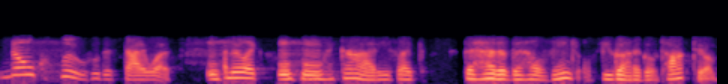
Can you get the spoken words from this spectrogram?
no clue who this guy was. And they're like, mm-hmm. oh my God, he's like the head of the Hell's Angels. You got to go talk to him.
